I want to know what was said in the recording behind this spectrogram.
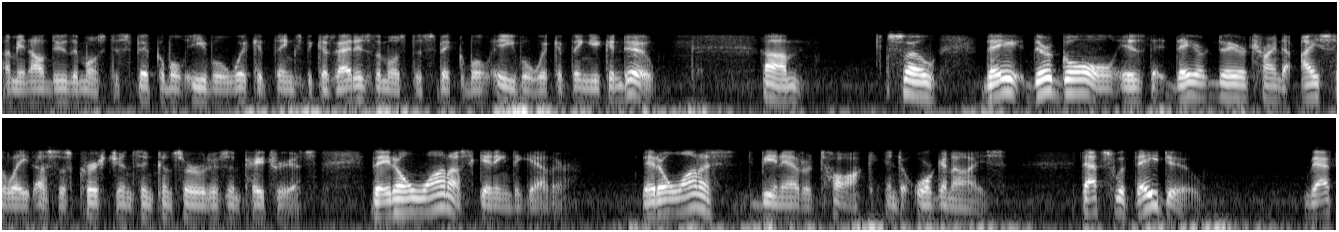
I mean, I'll do the most despicable, evil, wicked things because that is the most despicable, evil, wicked thing you can do. Um, so they their goal is that they are they are trying to isolate us as Christians and conservatives and patriots. They don't want us getting together. They don't want us being able to talk and to organize. That's what they do. That's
